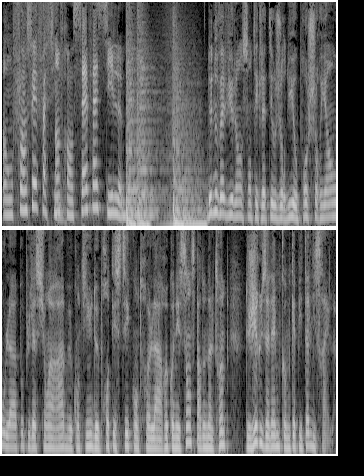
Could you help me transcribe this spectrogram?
en français facile. En français facile. De nouvelles violences ont éclaté aujourd'hui au Proche-Orient où la population arabe continue de protester contre la reconnaissance par Donald Trump de Jérusalem comme capitale d'Israël.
